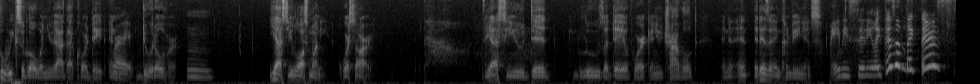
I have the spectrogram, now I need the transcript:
two weeks ago when you had that court date and Right. do it over. Mm. Yes, you lost money. We're sorry. Yes, you did lose a day of work and you traveled, and it, it is an inconvenience. babysitting. Like there's a like there's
